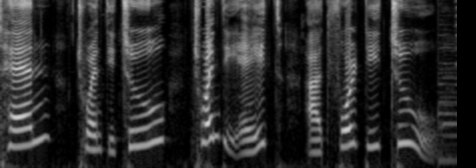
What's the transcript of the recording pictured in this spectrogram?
10, 22, 28, at 42.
